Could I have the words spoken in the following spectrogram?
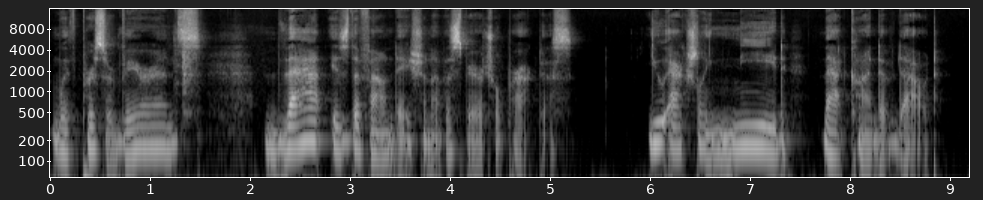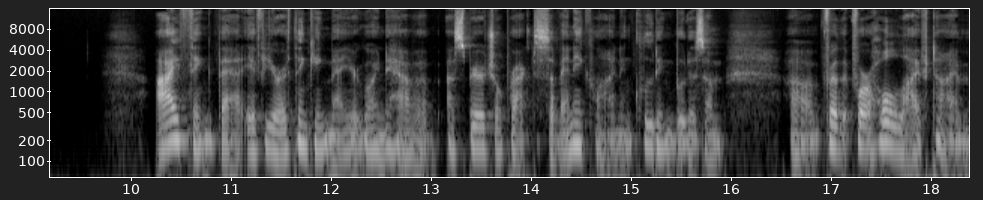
with perseverance, that is the foundation of a spiritual practice. You actually need that kind of doubt. I think that if you're thinking that you're going to have a, a spiritual practice of any kind, including Buddhism, uh, for the, for a whole lifetime,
